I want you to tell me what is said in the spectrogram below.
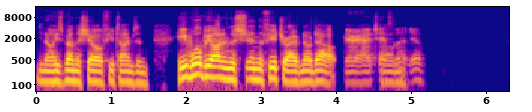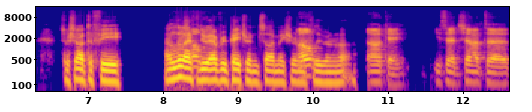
you know, he's been on the show a few times, and he will be on in the sh- in the future. I have no doubt. Very high chance Um, of that. Yeah. So shout out to Fee. I literally have Oh. to do every patron, so I make sure not Oh. to leave it. Not. Okay. You said shout out to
